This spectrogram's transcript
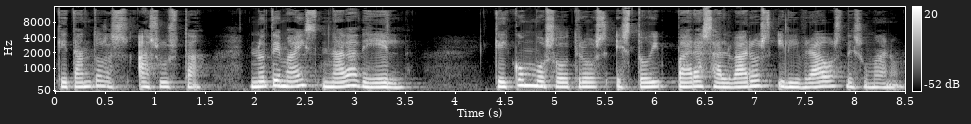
que tanto os asusta, no temáis nada de él, que con vosotros estoy para salvaros y libraos de su mano.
